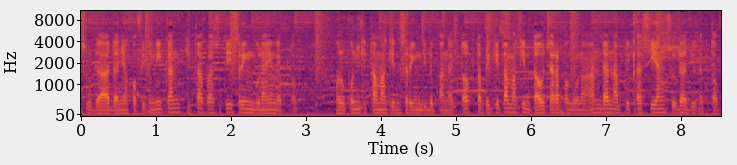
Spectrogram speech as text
sesudah adanya COVID ini kan kita pasti sering gunain laptop. Walaupun kita makin sering di depan laptop, tapi kita makin tahu cara penggunaan dan aplikasi yang sudah di laptop.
